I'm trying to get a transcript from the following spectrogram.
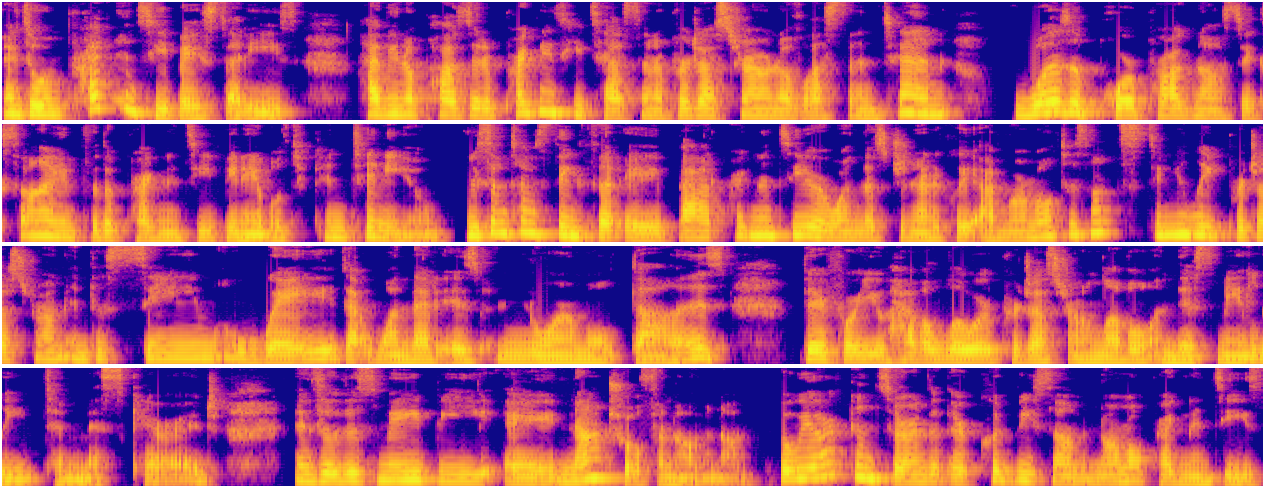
And so in pregnancy-based studies, having a positive pregnancy test and a progesterone of less than 10 was a poor prognostic sign for the pregnancy being able to continue. We sometimes think that a bad pregnancy or one that's genetically abnormal does not stimulate progesterone in the same way that one that is normal does. Therefore, you have a lower progesterone level and this may lead to miscarriage. And so this may be a natural phenomenon, but we are concerned that there could be some normal pregnancies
